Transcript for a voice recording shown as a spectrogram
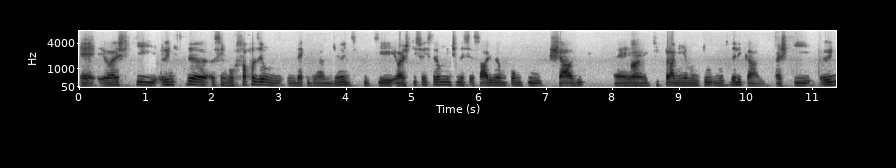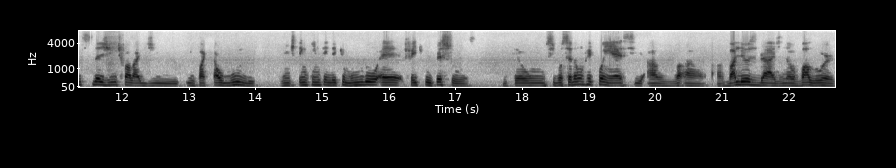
É, eu acho que antes da. Assim, vou só fazer um, um background antes, porque eu acho que isso é extremamente necessário, é um ponto chave é, ah. que para mim é muito, muito delicado. Acho que antes da gente falar de impactar o mundo, a gente tem que entender que o mundo é feito por pessoas. Então, se você não reconhece a, a, a valiosidade, né, o valor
